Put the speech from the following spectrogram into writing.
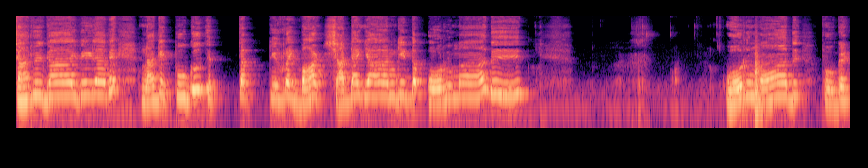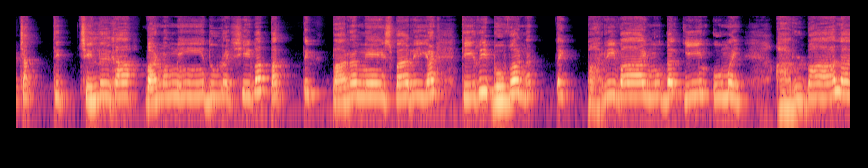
சருகாய் விழவே நகை புகுவித்த பிறை வாழ் சடையான்கிடம் ஒரு மாது ஒரு மாது புகழ் சத்தி சிலுகா வனம் மீதுரை சிவபத்தி பரமேஸ்வரியாள் திரிபுவனத்தை பரிவாய் முதல் ஈன் உமை அருள்பாலா.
